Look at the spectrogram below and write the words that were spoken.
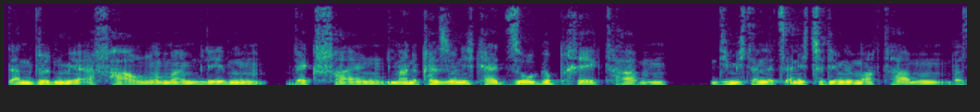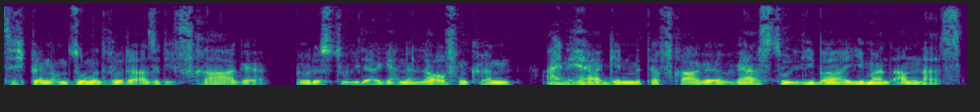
dann würden mir Erfahrungen in meinem Leben wegfallen, die meine Persönlichkeit so geprägt haben, die mich dann letztendlich zu dem gemacht haben, was ich bin. Und somit würde also die Frage, würdest du wieder gerne laufen können, einhergehen mit der Frage, wärst du lieber jemand anders?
